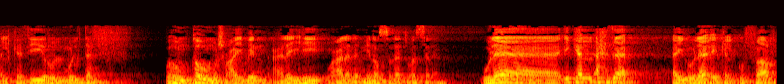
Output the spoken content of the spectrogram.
الكثير الملتف. وهم قوم شعيب عليه وعلى نبينا الصلاة والسلام. أولئك الأحزاب أي أولئك الكفار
